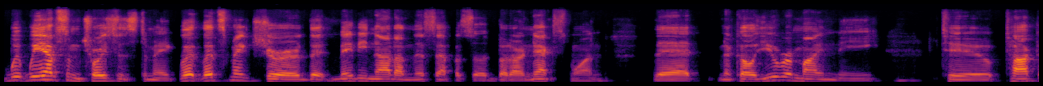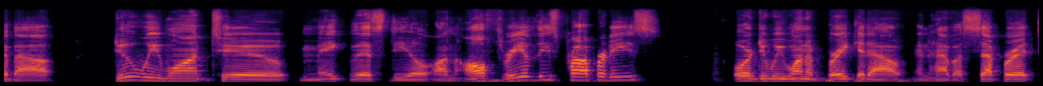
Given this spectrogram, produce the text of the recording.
we, we have some choices to make. Let, let's make sure that maybe not on this episode, but our next one, that Nicole, you remind me to talk about, do we want to make this deal on all three of these properties? Or do we want to break it out and have a separate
